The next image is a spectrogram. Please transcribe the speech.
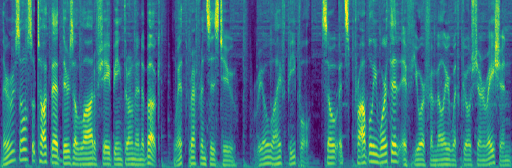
There is also talk that there's a lot of shade being thrown in the book, with references to real life people. So it's probably worth it if you're familiar with Girls' Generation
